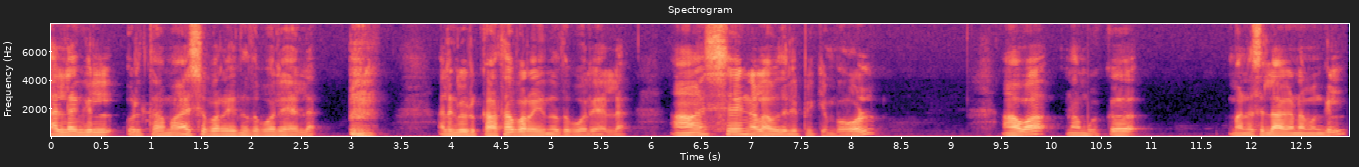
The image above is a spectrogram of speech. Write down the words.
അല്ലെങ്കിൽ ഒരു തമാശ പറയുന്നത് പോലെയല്ല അല്ലെങ്കിൽ ഒരു കഥ പറയുന്നത് പോലെയല്ല. ആശയങ്ങൾ അവതരിപ്പിക്കുമ്പോൾ അവ നമുക്ക് മനസ്സിലാകണമെങ്കിൽ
